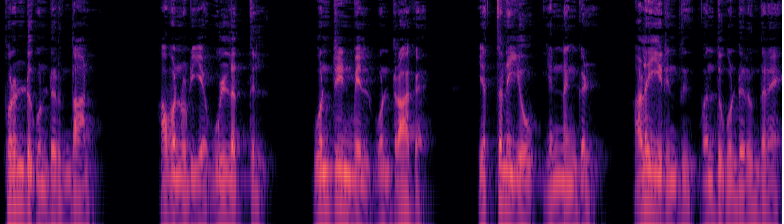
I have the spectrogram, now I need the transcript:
புரண்டு கொண்டிருந்தான். அவனுடைய உள்ளத்தில் ஒன்றின் மேல் ஒன்றாக எத்தனையோ எண்ணங்கள் அலையிறிந்து வந்து கொண்டிருந்தன.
